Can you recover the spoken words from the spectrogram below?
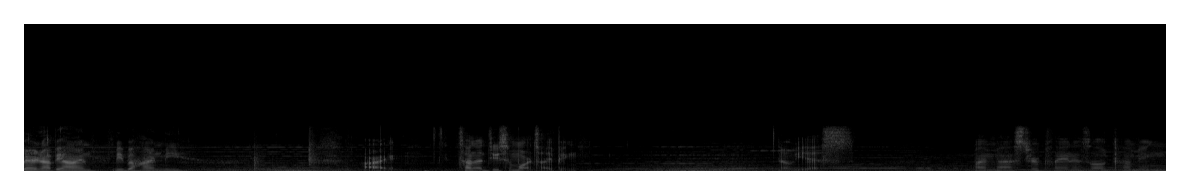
Better not behind, be behind me. Alright. Time to do some more typing. Oh, yes. My master plan is all coming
